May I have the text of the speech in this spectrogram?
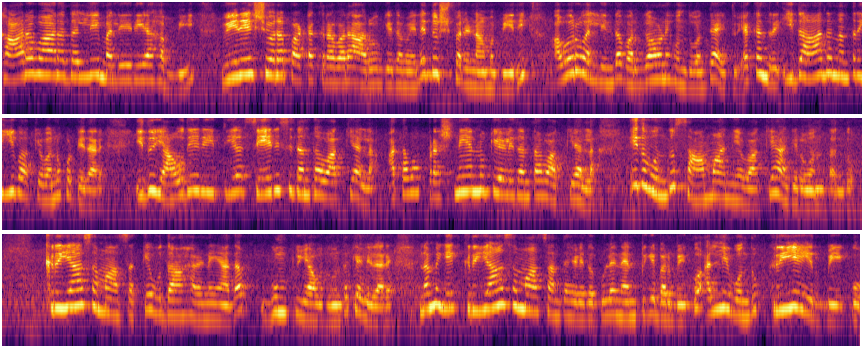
ಕಾರವಾರದಲ್ಲಿ ಮಲೇರಿಯಾ ಹಬ್ಬಿ ವೀರೇಶ್ವರ ಪಾಠಕ್ರವರ ಆರೋಗ್ಯದ ಮೇಲೆ ದುಷ್ಪರಿಣಾಮ ಬೀರಿ ಅವರು ಅಲ್ಲಿಂದ ವರ್ಗಾವಣೆ ಹೊಂದುವಂತೆ ಆಯಿತು. ಯಾಕಂದರೆ ಇದಾದ ನಂತರ ಈ ವಾಕ್ಯವನ್ನು ಕೊಟ್ಟಿದ್ದಾರೆ. ಇದು ಯಾವುದೇ ರೀತಿಯ ಸೇರಿಸಿದಂಥ ವಾಕ್ಯ ಅಲ್ಲ, ಅಥವಾ ಪ್ರಶ್ನೆಯನ್ನು ಕೇಳಿದಂಥ ವಾಕ್ಯ ಅಲ್ಲ. ಇದು ಒಂದು ಸಾಮಾನ್ಯ ವಾಕ್ಯ ಆಗಿರುವಂಥದ್ದು ಕ್ರಿಯಾ ಸಮಾಸಕ್ಕೆ ಉದಾಹರಣೆಯಾದ ಗುಂಪು ಯಾವುದು ಅಂತ ಕೇಳಿದ್ದಾರೆ. ನಮಗೆ ಕ್ರಿಯಾ ಸಮಾಸ ಅಂತ ಹೇಳಿದ ಕೂಡಲೇ ನೆನಪಿಗೆ ಬರಬೇಕು. ಅಲ್ಲಿ ಒಂದು ಕ್ರಿಯೆ ಇರಬೇಕು.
